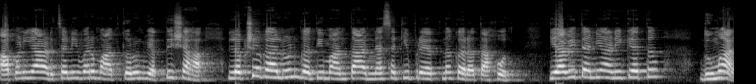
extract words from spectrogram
आपण या अडचणीवर मात करून व्यक्तिशः लक्ष घालून गतिमानता आणण्यासाठी प्रयत्न करत आहोत. यावेळी त्यांनी अनिकेत धुमाळ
